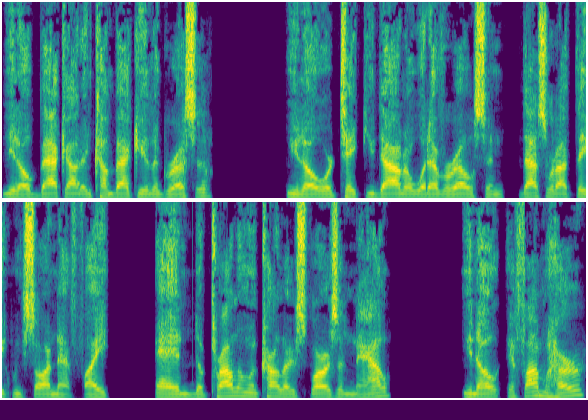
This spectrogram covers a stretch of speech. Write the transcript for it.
you know, back out and come back in aggressive, you know, or take you down or whatever else. And that's what I think we saw in that fight. And the problem with Carla Esparza now, you know, if I'm her,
